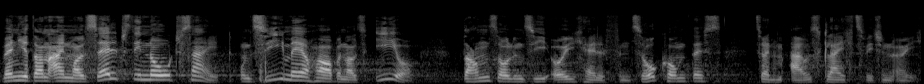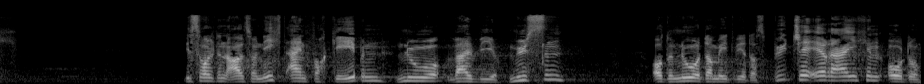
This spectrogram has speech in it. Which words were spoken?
Wenn ihr dann einmal selbst in Not seid und sie mehr haben als ihr, dann sollen sie euch helfen. So kommt es zu einem Ausgleich zwischen euch. Wir sollten also nicht einfach geben, nur weil wir müssen oder nur damit wir das Budget erreichen oder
